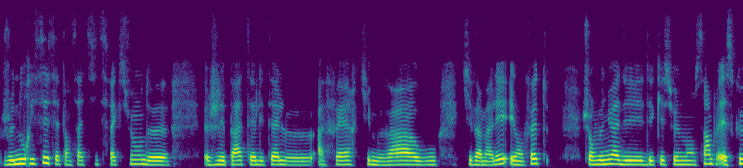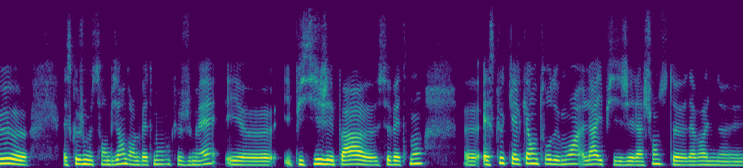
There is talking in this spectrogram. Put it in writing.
je nourrissais cette insatisfaction de j'ai pas telle et telle affaire qui me va ou qui va m'aller. Et en fait, je suis revenue à des, questionnements simples. Est-ce que est-ce que je me sens bien dans le vêtement que je mets? Et, euh, et puis si j'ai pas euh, ce vêtement, euh, est-ce que quelqu'un autour de moi, là, et puis j'ai la chance d'avoir une,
